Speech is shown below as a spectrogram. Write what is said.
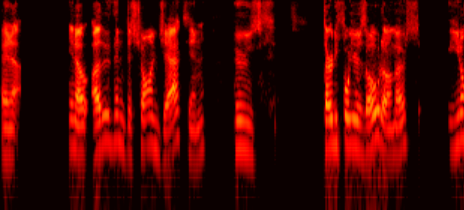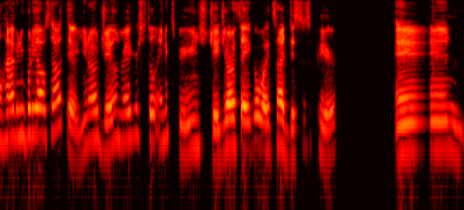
And, uh, you know, other than DeSean Jackson, who's 34 years old almost, you don't have anybody else out there. You know, Jalen Reagor's still inexperienced. JJ Arcega-Whiteside disappear. And,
